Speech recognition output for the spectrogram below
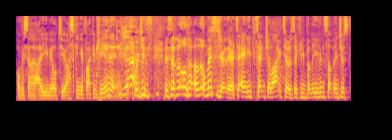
obviously I, I, emailed you asking if I could be in it, yeah. which is is a little, a little message out there to any potential actors. If you believe in something, just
